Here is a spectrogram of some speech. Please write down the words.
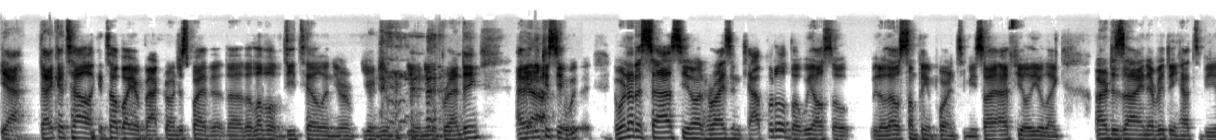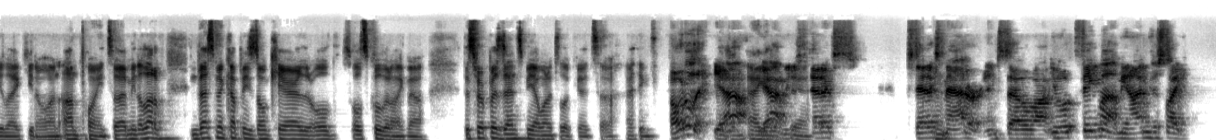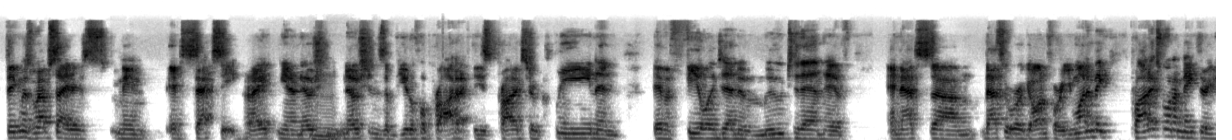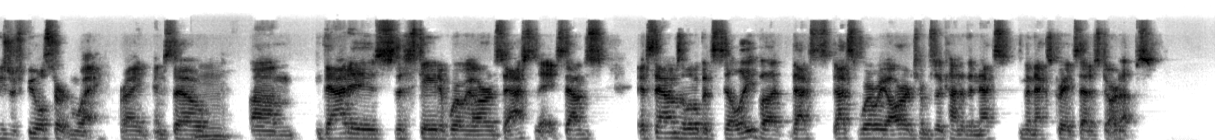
Yeah, I can tell. I can tell by your background, just by the, the, the level of detail in your your new your new branding. I mean, yeah. you can see we, are not a SaaS, you know, at Horizon Capital, but we also, you know, that was something important to me. So I, I, feel you like our design, everything had to be like, you know, on, on point. So I mean, a lot of investment companies don't care; they're old old school. They're like, no, this represents me. I want it to look good. So I think totally, yeah, I, I yeah. I mean, yeah. aesthetics aesthetics mm-hmm. matter, and so uh, you know, Figma. I mean, I'm just like Figma's website is, I mean, it's sexy, right? You know, Notion mm-hmm. Notion's a beautiful product. These products are clean and they have a feeling to them, they have a mood to them. They have, and that's um, that's what we're going for. You want to make products want to make their users feel a certain way, right? And so mm-hmm. um, that is the state of where we are in SaaS today. It sounds it sounds a little bit silly, but that's that's where we are in terms of kind of the next the next great set of startups.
